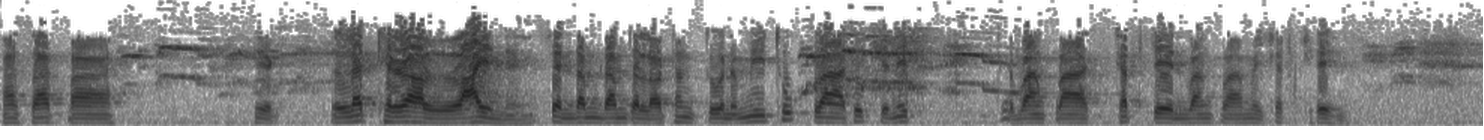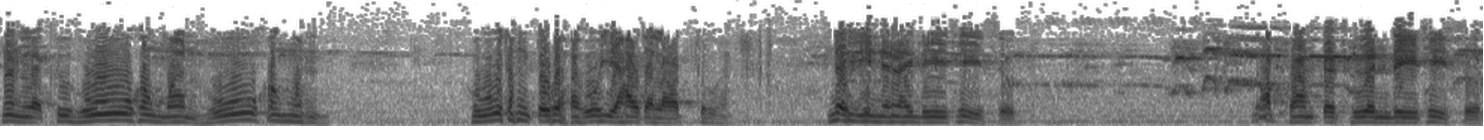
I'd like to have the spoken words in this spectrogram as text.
ภาษาปาเรียก lateral line เส้นดำๆตลอดทั้งตัวนะมีทุกปลาทุกชนิด แต่บางปลาชัดเจน บางปลาไม่ชัดเจน นั่นแหละคือหูของมัน หูของมัน หูทั้งตัว หูยาวตลอดตัว ได้ยินอะไรดีที่สุด รับความกระเทือนดีที่สุด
